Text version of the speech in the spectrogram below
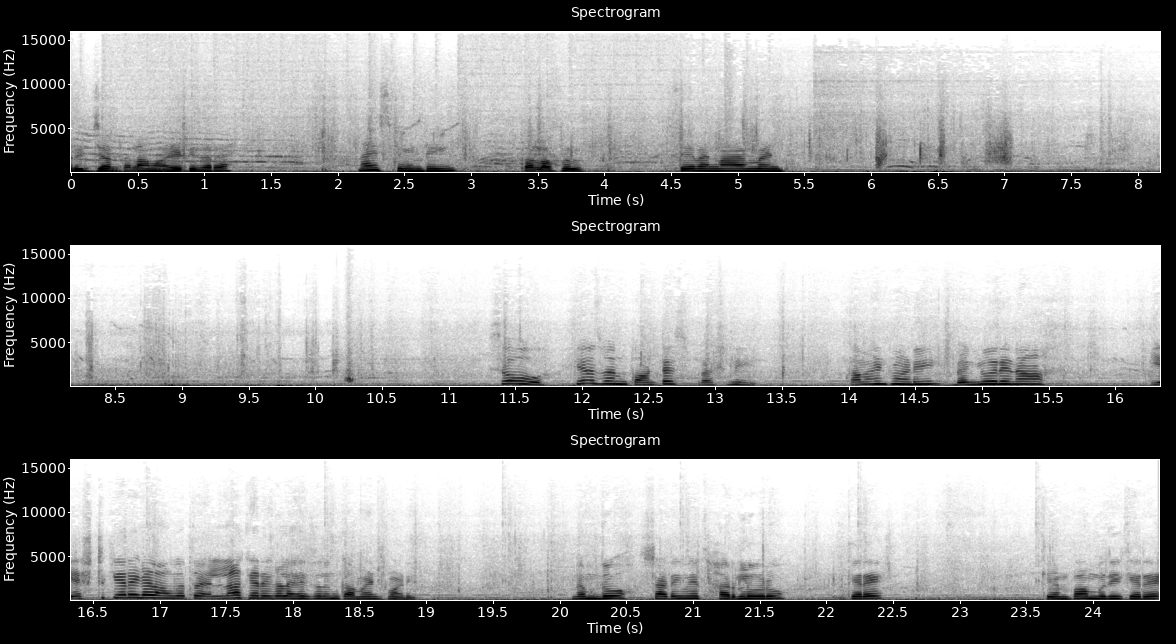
ಬ್ರಿಡ್ಜ್ ಅಂತೆಲ್ಲ ಮಾಡಿಟ್ಟಿದ್ದಾರೆ. Nice painting colourful same environment so here's one contest ಪ್ರಶ್ನೆ ಕಮೆಂಟ್ ಮಾಡಿ. ಬೆಂಗಳೂರಿನ ಎಷ್ಟು ಕೆರೆಗಳಾಗುತ್ತೋ ಎಲ್ಲ ಕೆರೆಗಳ ಹೆಸರನ್ನು ಕಮೆಂಟ್ ಮಾಡಿ. ನಮ್ಮದು ಸ್ಟಾರ್ಟಿಂಗ್ ವಿತ್ ಹರ್ಲೂರು ಕೆರೆ ಕೆಂಪಾಂಬುದಿ ಕೆರೆ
